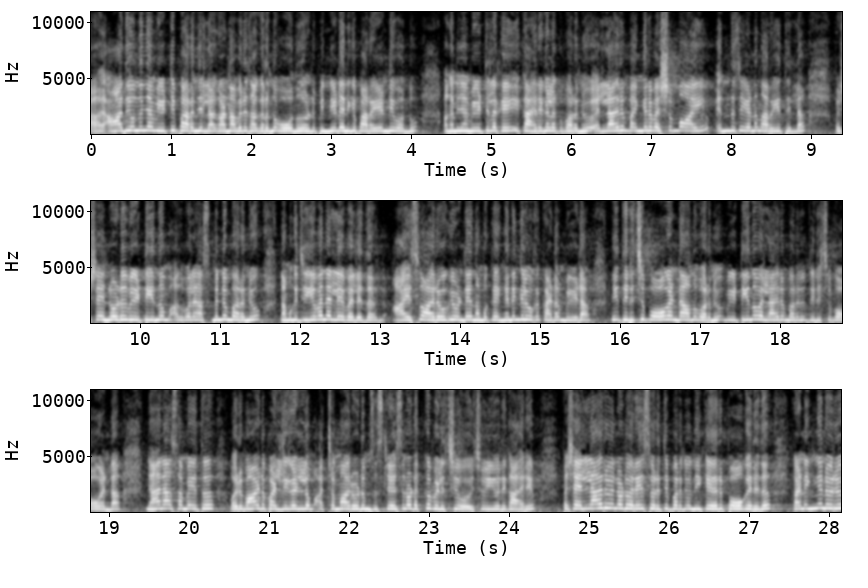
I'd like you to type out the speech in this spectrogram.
ആദ്യമൊന്നും ഞാൻ വീട്ടിൽ പറഞ്ഞില്ല. കാരണം അവർ തകർന്നു പോകുന്നതുകൊണ്ട് പിന്നീട് എനിക്ക് പറയേണ്ടി വന്നു. അങ്ങനെ ഞാൻ വീട്ടിലൊക്കെ ഈ കാര്യങ്ങളൊക്കെ പറഞ്ഞു. എല്ലാവരും ഭയങ്കര വിഷമമായി. എന്ത് ചെയ്യണമെന്ന് അറിയത്തില്ല. പക്ഷേ എന്നോട് വീട്ടിൽ നിന്നും അതുപോലെ ഹസ്ബൻഡും പറഞ്ഞു നമുക്ക് ജീവനല്ലേ വലുത്. ആയുസ്സും ആരോഗ്യമുണ്ടെങ്കിൽ നമുക്ക് എങ്ങനെയെങ്കിലുമൊക്കെ കടം വീടാം. നീ തിരിച്ചു പോകണ്ട എന്ന് പറഞ്ഞു. വീട്ടിൽ നിന്നും എല്ലാവരും പറഞ്ഞു തിരിച്ചു പോകണ്ട. ഞാൻ ആ സമയത്ത് ഒരുപാട് പള്ളികളിലും അച്ഛന്മാരോടും സിസ്റ്റേഴ്സിനോടൊക്കെ വിളിച്ചു ചോദിച്ചു ഈ ഒരു കാര്യം. പക്ഷേ എല്ലാവരും എന്നോട് ഒരേ സ്വരത്തിൽ പറഞ്ഞു നീ കയറി പോകരുത്. കാരണം ഇങ്ങനൊരു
